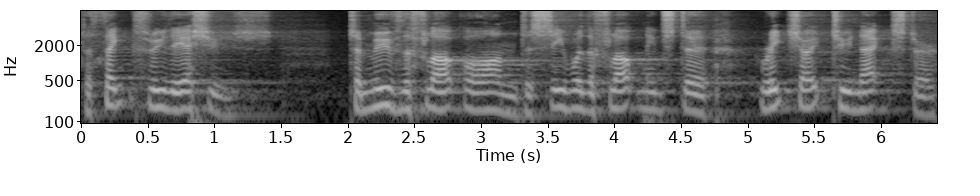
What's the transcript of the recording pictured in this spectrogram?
to think through the issues, to move the flock on, to see where the flock needs to reach out to next or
